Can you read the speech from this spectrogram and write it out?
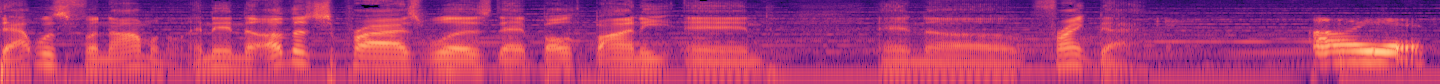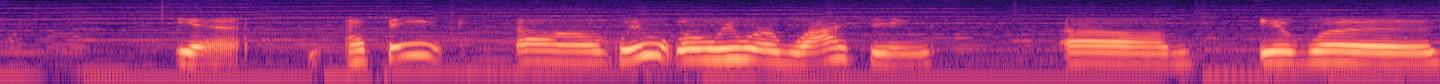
that was phenomenal. And then the other surprise was that both Bonnie and and uh, Frank died. Oh yes, yeah. I think um, we when we were watching, um, it was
